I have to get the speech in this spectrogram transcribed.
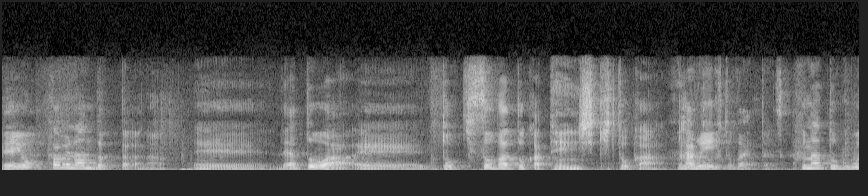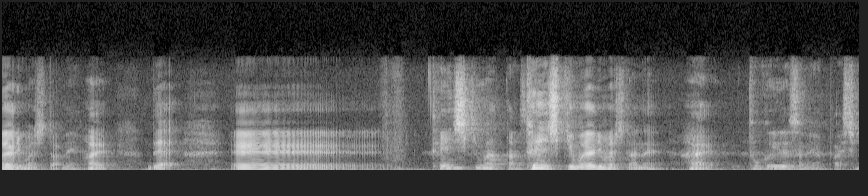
えー、4日目なんだったかな、えーであとは、えー、時そばとか天式とか。船徳とかやったんですか？船徳もやりました、ね。はい。で、え天式もやったんー、ですか？天式もやりましたね。はい。得意ですねやっぱり下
